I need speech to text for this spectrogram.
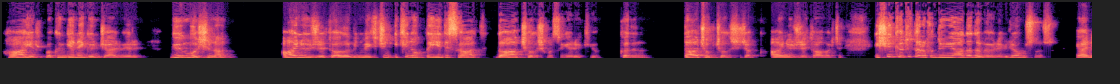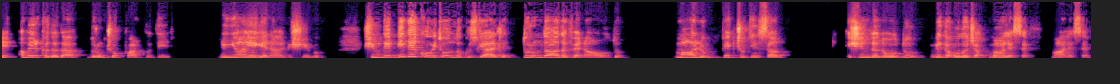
Hayır. Bakın gene güncel veri. Gün başına aynı ücreti alabilmek için 2.7 saat daha çalışması gerekiyor kadının. Daha çok çalışacak aynı ücreti almak için. İşin kötü tarafı dünyada da böyle biliyor musunuz? Yani Amerika'da da durum çok farklı değil. Dünyaya genel bir şey bu. Şimdi bir de Covid-19 geldi. Durum daha da fena oldu. Malum pek çok insan işinden oldu ve de olacak maalesef. Maalesef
